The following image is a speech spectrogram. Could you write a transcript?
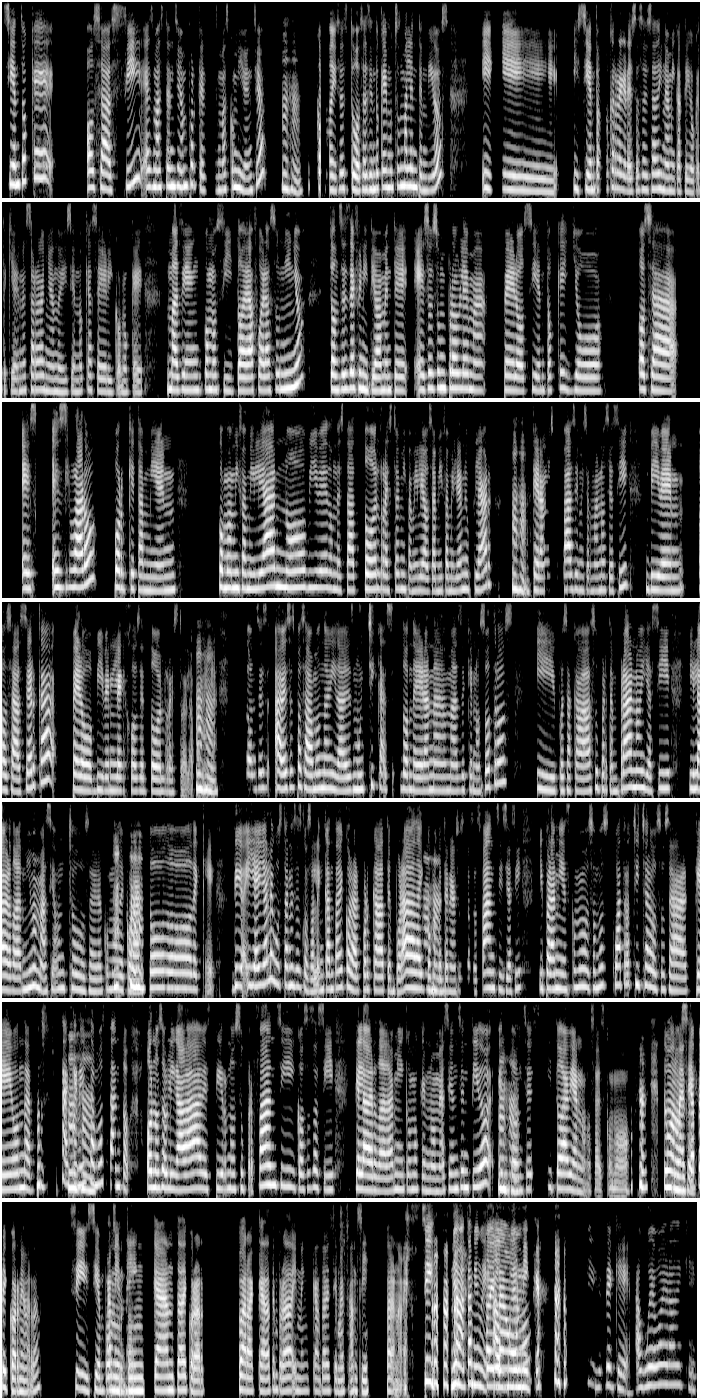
Siento que, o sea, sí es más tensión porque es más convivencia. Ujú, como dices tú, o sea, siento que hay muchos malentendidos y, y, y siento que regresas a esa dinámica, te digo, que te quieren estar regañando y diciendo qué hacer y como que más bien como si todavía fueras un niño. Entonces, definitivamente eso es un problema, pero siento que yo, o sea, es, es raro porque también... Como mi familia no vive donde está todo el resto de mi familia, o sea, mi familia nuclear, ujú, que eran mis papás y mis hermanos y así, viven, o sea, cerca, pero viven lejos de todo el resto de la ujú, familia. Entonces, a veces pasábamos navidades muy chicas, donde era nada más de que nosotros y pues acababa súper temprano y así. Y la verdad, mi mamá hacía un show, o sea, era como decorar todo, de que, y a ella le gustan esas cosas, le encanta decorar por cada temporada y como que tener sus cosas fancies y así. Y para mí es como, somos cuatro chícharos, o sea, ¿qué onda? ¿Para qué necesitamos tanto? O nos obligaba a vestirnos súper fancy y cosas así que la verdad a mí como que no me hacían sentido, entonces, y todavía no, o sea, es como, Tu no mamá es sé, Capricornio, ¿verdad? sí, cien A mí me encanta decorar para cada temporada y me encanta vestirme fancy para Navidad. Sí, mi mamá también, güey, Soy a la huevo, única. sí, de que a huevo era de que,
